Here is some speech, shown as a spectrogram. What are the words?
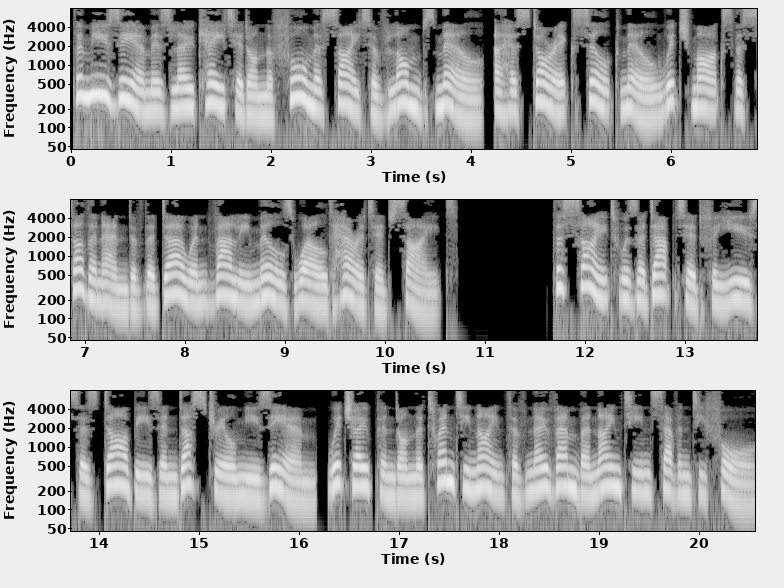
The museum is located on the former site of Lombe's Mill, a historic silk mill which marks the southern end of the Derwent Valley Mills World Heritage Site. The site was adapted for use as Derby's Industrial Museum, which opened on 29 November 1974.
